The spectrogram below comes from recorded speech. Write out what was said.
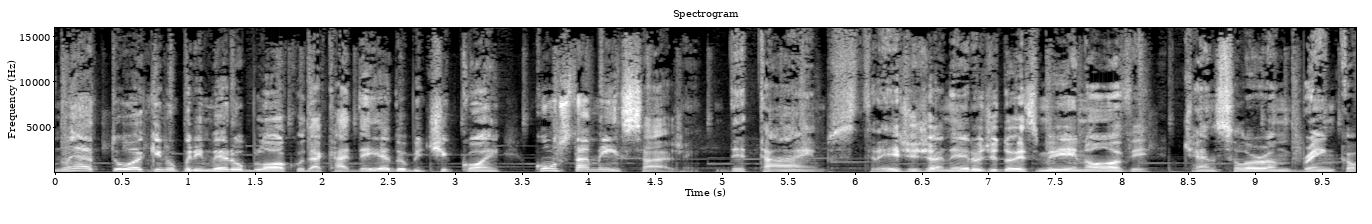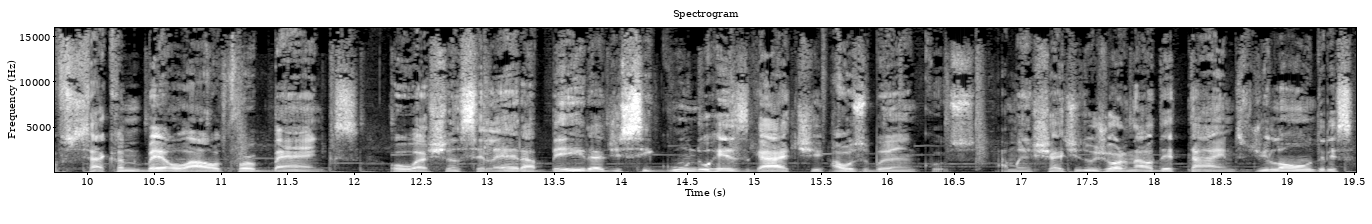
Não é à toa que no primeiro bloco da cadeia do Bitcoin consta a mensagem: The Times, 3 de janeiro de 2009, Chancellor on brink of second bailout for banks ou a chanceler à beira de segundo resgate aos bancos. A manchete do jornal The Times de Londres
